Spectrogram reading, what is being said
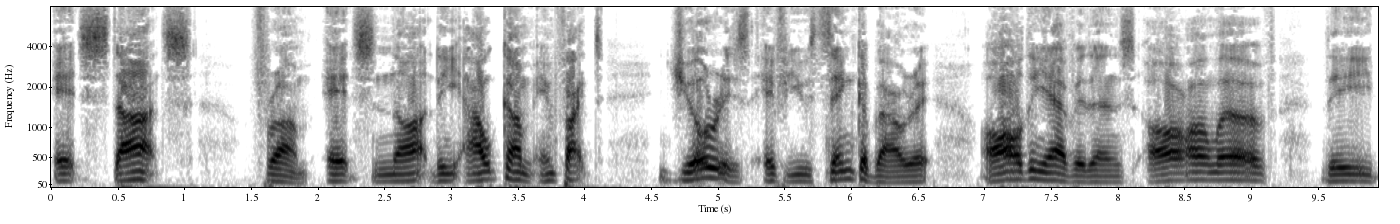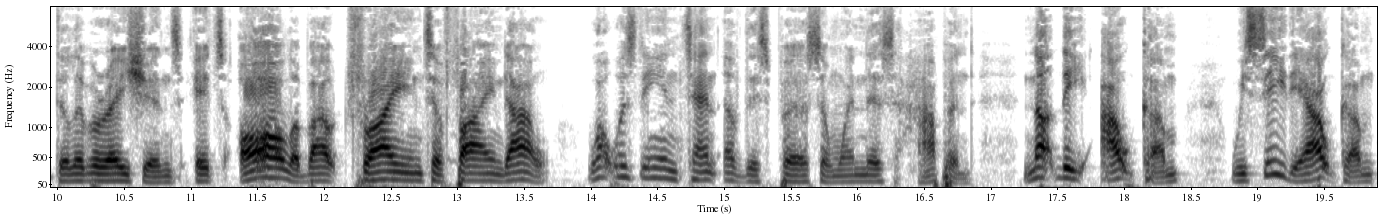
it starts from. It's not the outcome. In fact, juries, if you think about it, all the evidence, all of the deliberations, it's all about trying to find out what was the intent of this person when this happened, not the outcome. We see the outcome,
